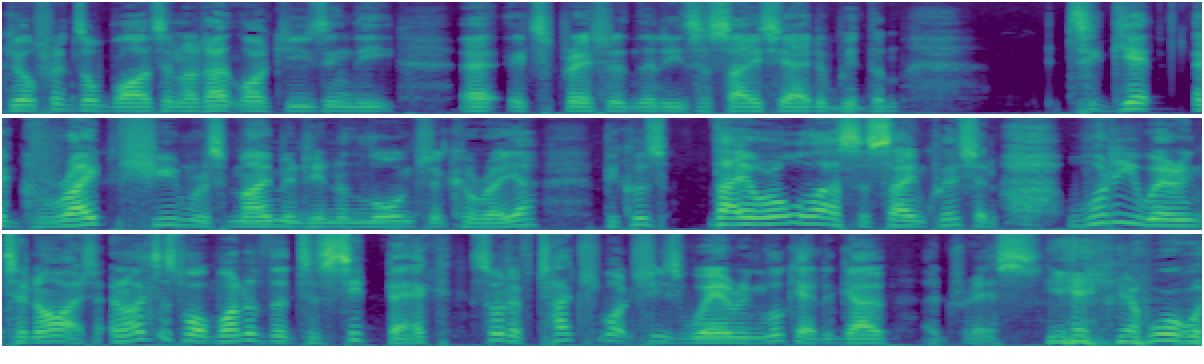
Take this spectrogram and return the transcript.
girlfriends or wives, and I don't like using the uh, expression that is associated with them, to get a great humorous moment in and launch a career? Because they are all asked the same question What are you wearing tonight? And I just want one of them to sit back, sort of touch what she's wearing, look at it, and go, A dress. Yeah, yeah, well,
